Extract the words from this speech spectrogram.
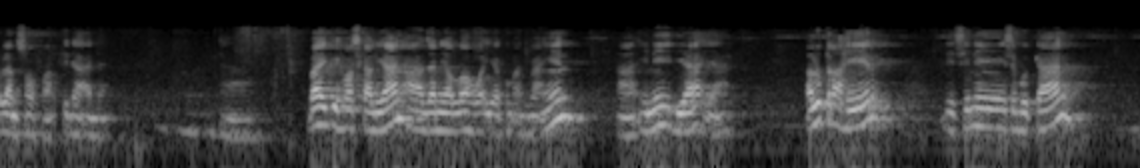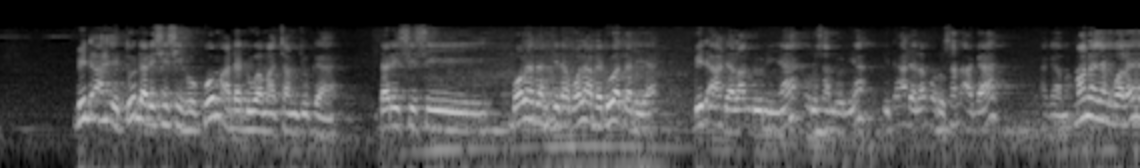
bulan Sofar, tidak ada. Nah, baik ikhwas kalian, azani Allah wa iyyakum ajmain. Nah, ini dia ya. Lalu terakhir di sini sebutkan bid'ah itu dari sisi hukum ada dua macam juga. Dari sisi boleh dan tidak boleh ada dua tadi ya. Bid'ah dalam dunia, urusan dunia, bid'ah dalam urusan aga, agama. Mana yang boleh?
